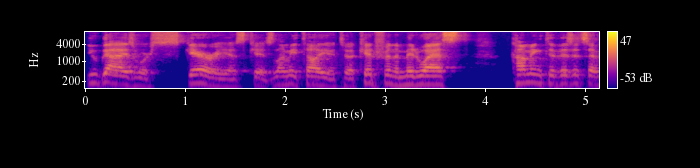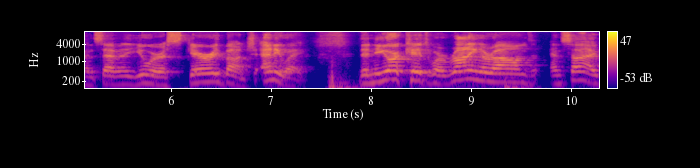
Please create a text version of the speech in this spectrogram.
You guys were scary as kids. Let me tell you, to a kid from the Midwest, coming to visit 770. You were a scary bunch. Anyway, the New York kids were running around, and so I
